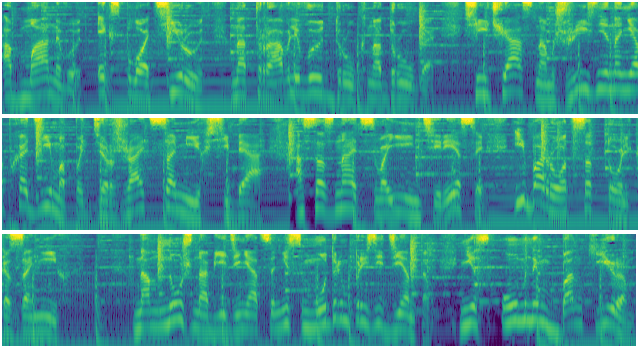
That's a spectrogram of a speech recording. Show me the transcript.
обманывают, эксплуатируют, натравливают друг на друга. Сейчас нам жизненно необходимо поддержать самих себя, осознать свои интересы и бороться только за них – нам нужно объединяться не с мудрым президентом, не с умным банкиром,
